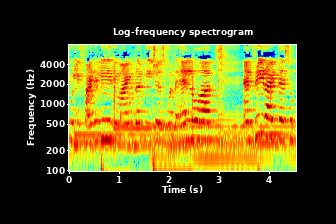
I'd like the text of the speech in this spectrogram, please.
fully, finally remind the teachers for the LOR and rewrite the SOP,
